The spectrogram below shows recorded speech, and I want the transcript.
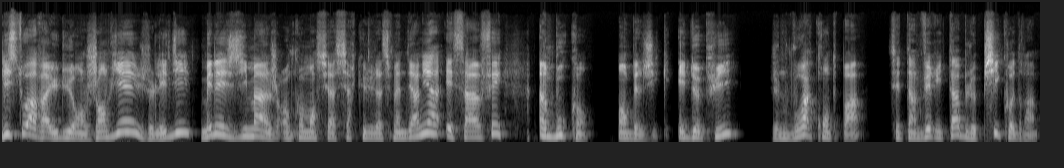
L'histoire a eu lieu en janvier, je l'ai dit, mais les images ont commencé à circuler la semaine dernière et ça a fait un boucan en Belgique. Et depuis, je ne vous raconte pas, c'est un véritable psychodrame.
